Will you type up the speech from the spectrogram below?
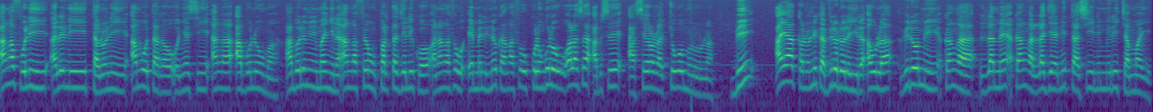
an ka foli ale ni tanuni an b'o ta ka o ɲɛsin an ka abonnew ma abonne min ma ɲinɛ an ka fɛnw partageli kɔ an'an ka fɛnw emeli n'o k'an ka fɛnw kolonkolo walasa a bɛ se a seyɔrɔ la cogo minnu na bi a y'a kanu ni ka video dɔ le yira aw la video min a kan ka lamɛn a kan ka lajɛ ni tasi ni miiri caman ye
